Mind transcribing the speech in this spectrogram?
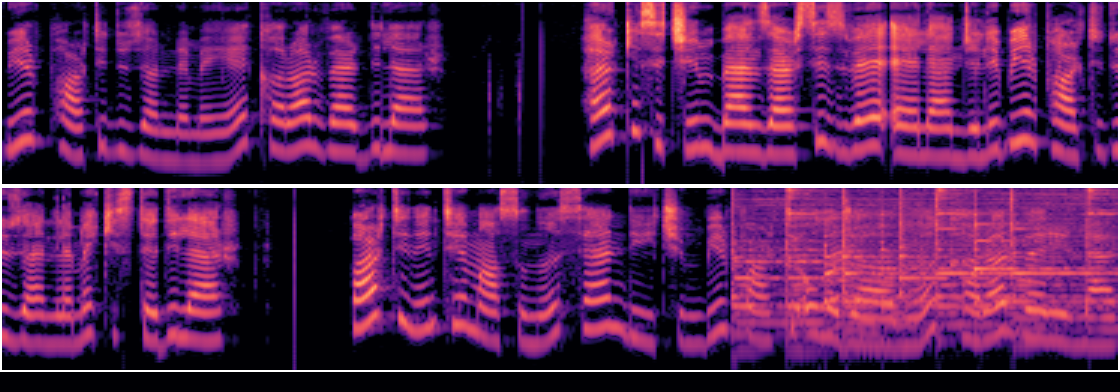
bir parti düzenlemeye karar verdiler. Herkes için benzersiz ve eğlenceli bir parti düzenlemek istediler. Partinin temasını Sandy için bir parti olacağını karar verirler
